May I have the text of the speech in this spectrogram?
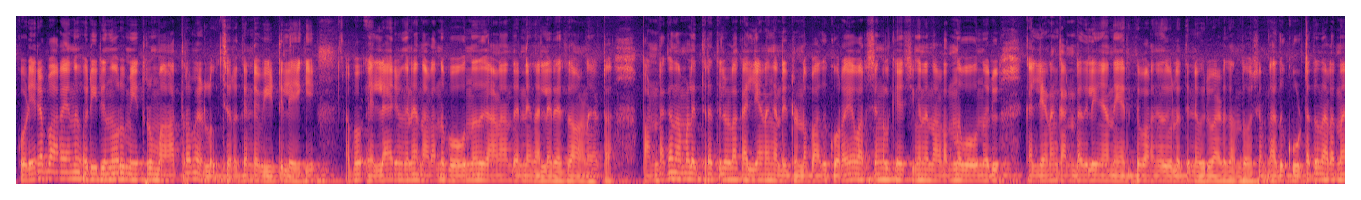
കൊടിയരപ്പാറയിൽ നിന്ന് ഒരു ഇരുന്നൂറ് മീറ്റർ മാത്രമേ ഉള്ളൂ ചെറുക്കന്റെ വീട്ടിലേക്ക്. അപ്പോൾ എല്ലാവരും ഇങ്ങനെ നടന്നു പോകുന്നത് കാണാൻ തന്നെ നല്ല രസമാണ് കേട്ടോ. പണ്ടൊക്കെ നമ്മൾ ഇത്തരത്തിലുള്ള കല്യാണം കണ്ടിട്ടുണ്ട്. അപ്പോൾ അത് കുറേ വർഷങ്ങൾക്ക് ശേഷം ഇങ്ങനെ നടന്നു പോകുന്നൊരു കല്യാണം കണ്ടതിൽ ഞാൻ നേരത്തെ പറഞ്ഞതുപോലെ തന്നെ ഒരുപാട് സന്തോഷം. അത് കൂട്ടത്ത് നടന്ന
